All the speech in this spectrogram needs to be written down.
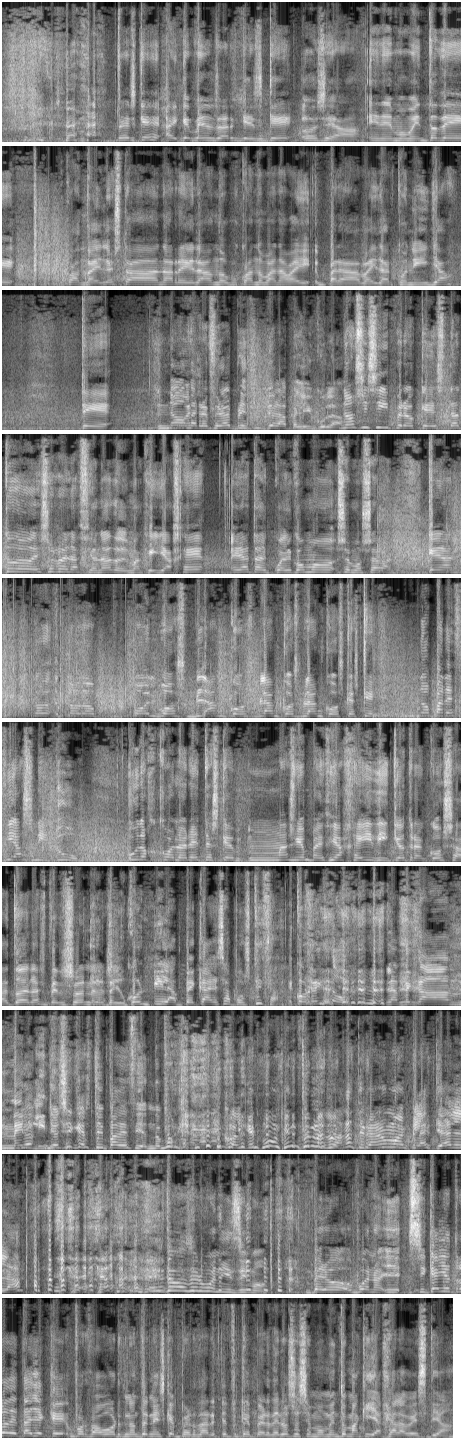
Pero es que hay que pensar que es que, o sea, en el momento de cuando ahí lo están arreglando, cuando van a bai- para bailar con ella, te No, me refiero al principio de la película. No, sí, sí, pero que está todo eso relacionado. El maquillaje era tal cual como se mostraban, que eran todo, todo polvos blancos, blancos, blancos, que es que no parecías ni tú. Unos coloretes que más bien parecía Heidi que otra cosa a todas las personas. Y el pelucón. Y la peca esa postiza. Correcto. La peca Yo, Marilyn. yo sí que estoy padeciendo porque en cualquier momento nos van a tirar un maclayala. Esto va a ser buenísimo. Pero bueno, y sí que hay otro detalle que, por favor, no tenéis que, perder, que perderos ese momento maquillaje a la bestia.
